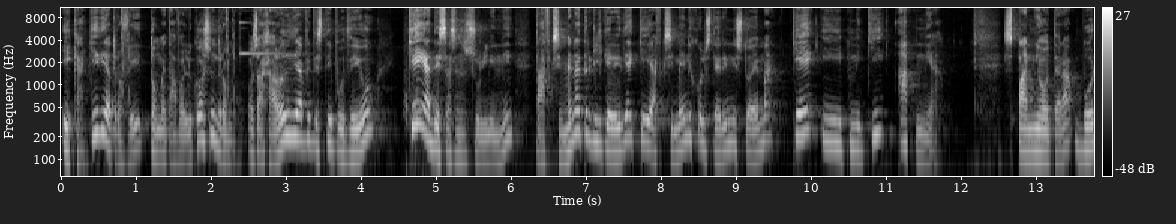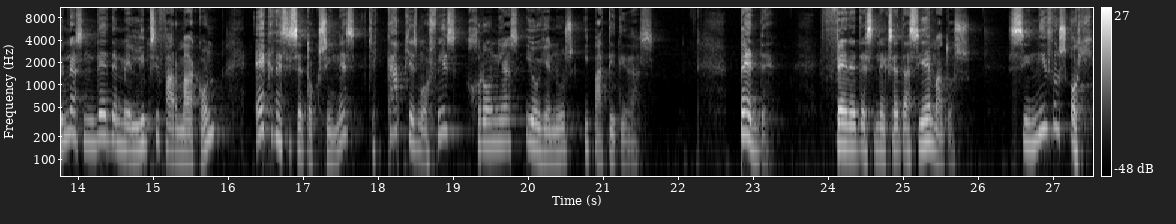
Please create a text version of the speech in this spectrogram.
η κακή διατροφή, το μεταβολικό σύνδρομο, ο ζαχαρόδι διαβήτης τύπου 2 και η αντίσταση σουλήνη, τα αυξημένα τριγλικερίδια και η αυξημένη χολυστερίνη στο αίμα και η υπνική άπνοια. Σπανιότερα μπορεί να συνδέεται με λήψη φαρμάκων, έκθεση σε τοξίνες και κάποιες μορφές χρόνιας ιογενούς υπατήτηδας. 5. Φαίνεται στην εξέταση αίματος. Συνήθως όχι.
